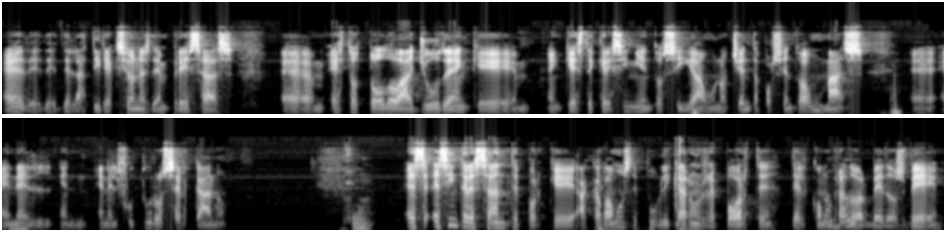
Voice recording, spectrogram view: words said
¿eh? de, las direcciones de empresas. Em, esto todo ayuda en que, en que este crecimiento siga un 80%, aún más, eh, en, el, en, el futuro cercano. Sí. Es, interesante porque acabamos de publicar un reporte del comprador B2B.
